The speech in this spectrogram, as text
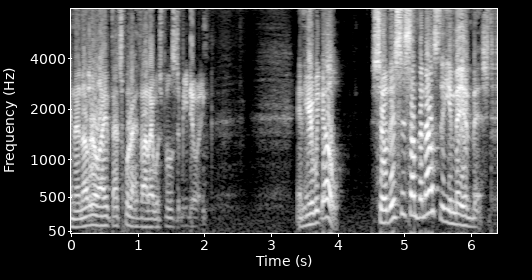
in another life, that's what I thought I was supposed to be doing. And here we go. So this is something else that you may have missed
